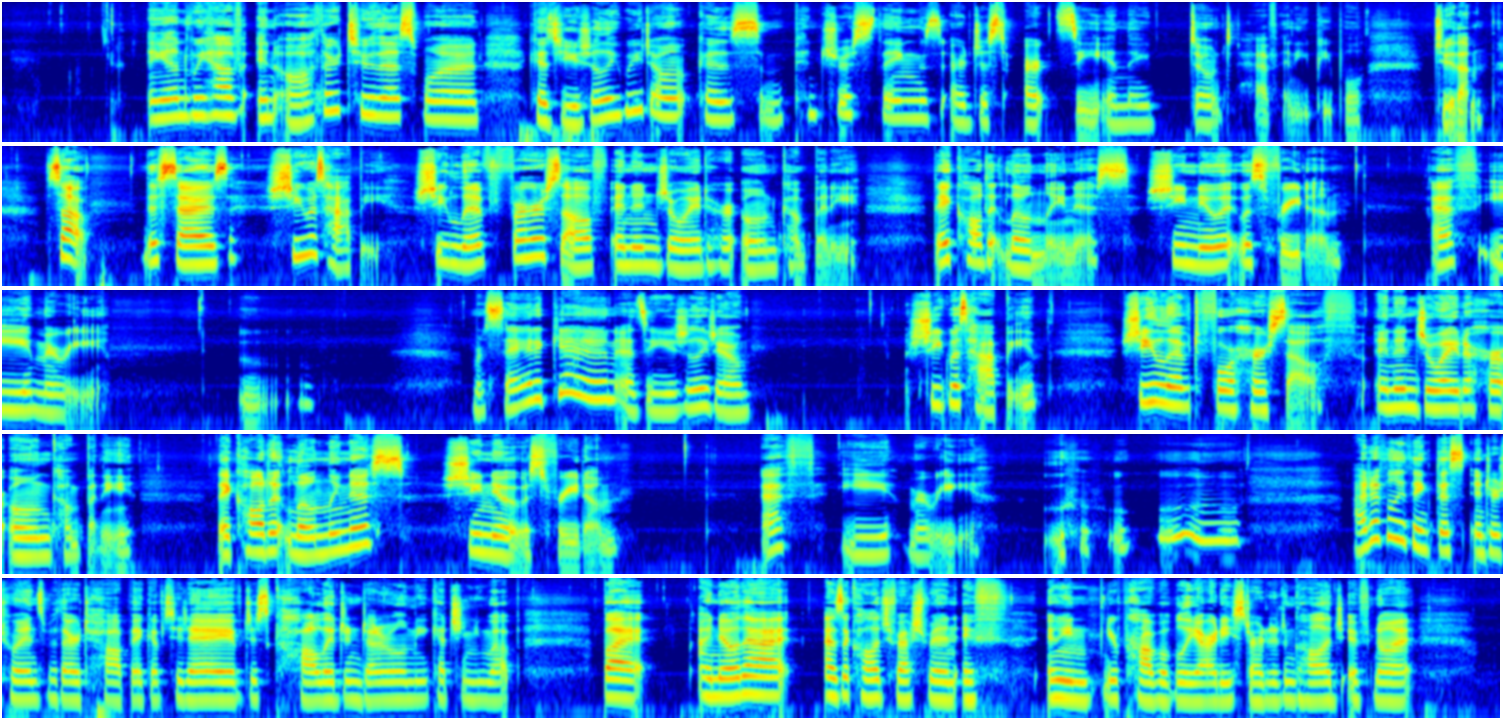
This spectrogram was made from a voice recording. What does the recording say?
And we have an author to this one, because usually we don't, because some Pinterest things are just artsy and they don't have any people to them. So, this says, She was happy. She lived for herself and enjoyed her own company. They called it loneliness. She knew it was freedom. F. E. Marie. Ooh. I'm going to say it again, as I usually do. She was happy. She lived for herself and enjoyed her own company. They called it loneliness. She knew it was freedom. F. E. Marie. Ooh. I definitely think this intertwines with our topic of today of just college in general and me catching you up. But I know that as a college freshman, if I mean, you're probably already started in college, if not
